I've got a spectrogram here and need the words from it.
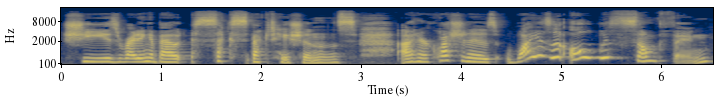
She's writing about sex expectations. And her question is, why is it always something?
